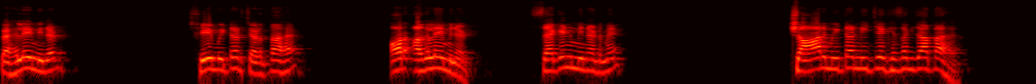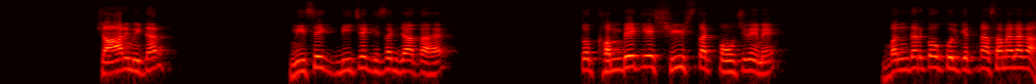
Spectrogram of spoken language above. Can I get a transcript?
पहले मिनट छ मीटर चढ़ता है। और अगले मिनट, सेकंड मिनट में, चार मीटर नीचे खिसक जाता है। चार मीटर नीचे नीचे खिसक जाता है। तो खंबे के शीर्ष तक पहुँचने में बंदर को कुल कितना समय लगा?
